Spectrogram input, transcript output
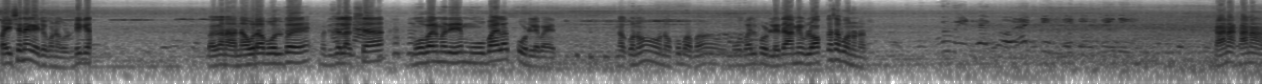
पैसे नाही घ्यायचे कोणाकडून. ठीक आहे? बघा ना नवरा बोलतोय मग तिचं लक्ष मोबाईलमध्ये हे मोबाईलच फोडले पाहिजेत नको नो नको बाबा. मोबाईल फोडले. तर आम्ही ब्लॉग कसा बनवणार? खा ना खा ना.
